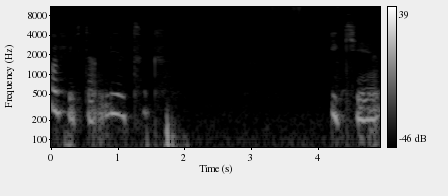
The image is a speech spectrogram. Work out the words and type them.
hafiften bir tık 2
